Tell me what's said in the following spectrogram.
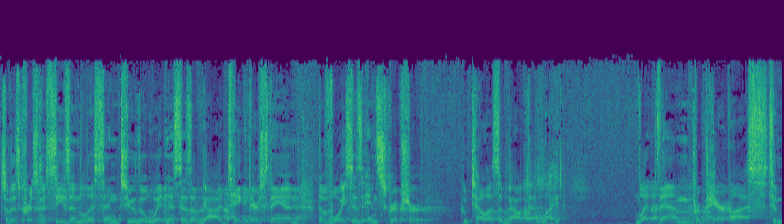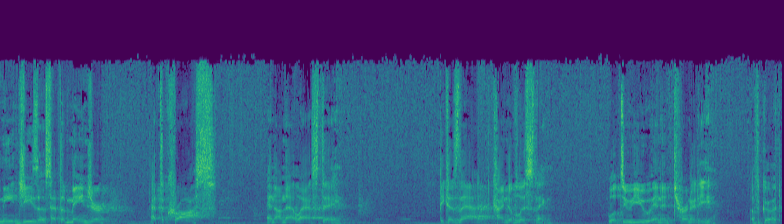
So, this Christmas season, listen to the witnesses of God take their stand, the voices in Scripture who tell us about that light. Let them prepare us to meet Jesus at the manger, at the cross, and on that last day. Because that kind of listening will do you an eternity of good.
